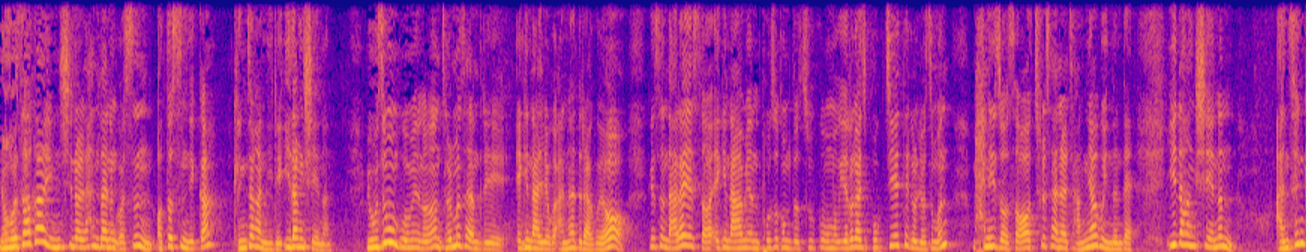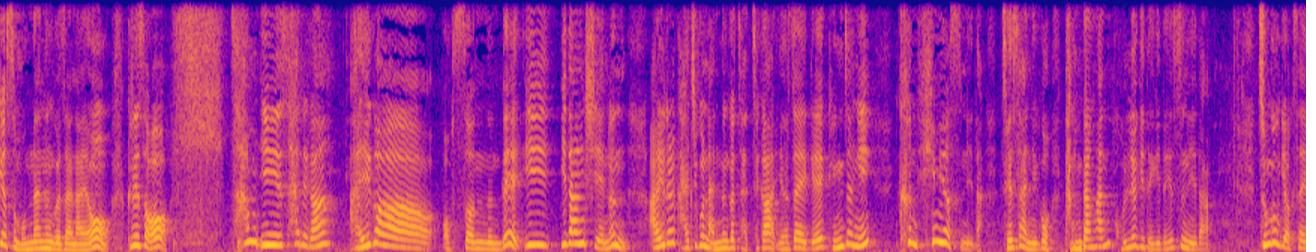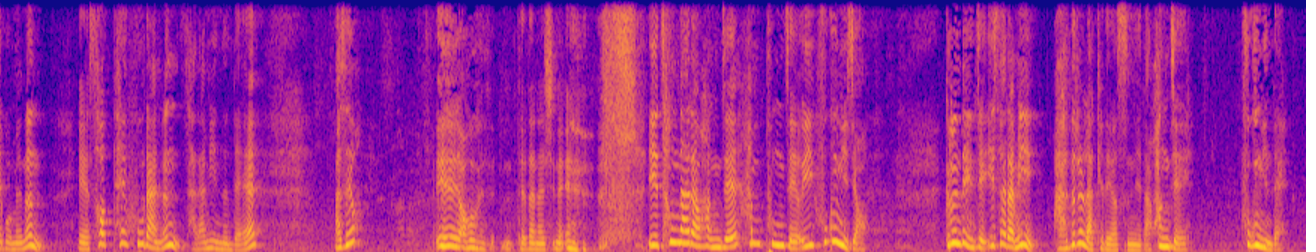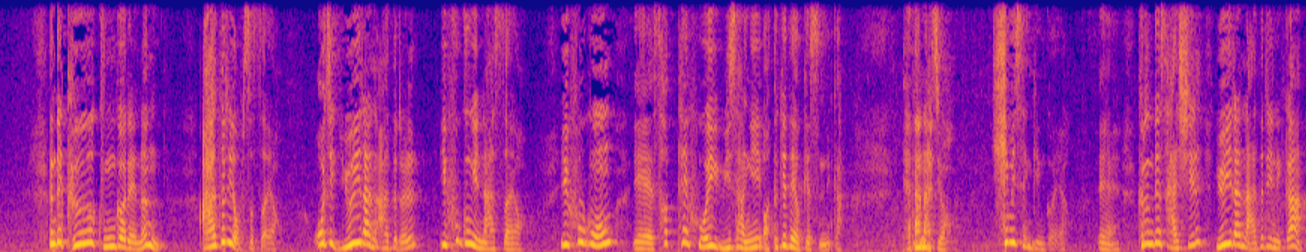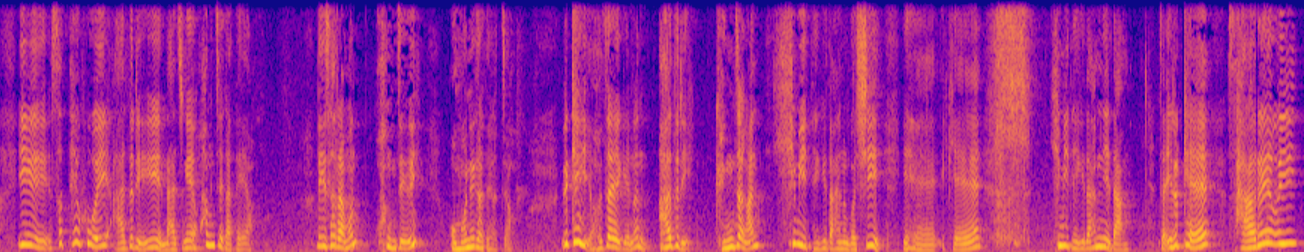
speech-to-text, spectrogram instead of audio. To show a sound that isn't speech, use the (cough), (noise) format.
여자가 임신을 한다는 것은 어떻습니까? 굉장한 일이에요. 이 당시에는. 요즘은 보면은 젊은 사람들이 아기 낳으려고 안 하더라고요. 그래서 나라에서 아기 낳으면 보조금도 주고 뭐 여러 가지 복지 혜택을 요즘은 많이 줘서 출산을 장려하고 있는데 이 당시에는 안 생겨서 못 낳는 거잖아요. 그래서 참 이 사례가 아이가 없었는데 이, 이 당시에는 아이를 가지고 낳는 것 자체가 여자에게 굉장히 큰 힘이었습니다. 재산이고 당당한 권력이 되기도 했습니다. 중국 역사에 보면은 예, 서태후라는 사람이 있는데 아세요? 예, 어 대단하시네. 이 청나라 황제 한풍제의 후궁이죠. 그런데 이제 이 사람이 아들을 낳게 되었습니다. 황제의 후궁인데. 근데 그 궁궐에는 아들이 없었어요. 오직 유일한 아들을 이 후궁이 낳았어요. 이 후궁 예, 서태후의 위상이 어떻게 되었겠습니까? 대단하죠. 힘이 생긴 거예요. 예. 그런데 사실 유일한 아들이니까 이 서태후의 아들이 나중에 황제가 돼요. 근데 이 사람은 황제의 어머니가 되었죠. 이렇게 여자에게는 아들이 굉장한 힘이 되기도 하는 것이 예, 이렇게 힘이 되기도 합니다. 자, 이렇게 사례의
